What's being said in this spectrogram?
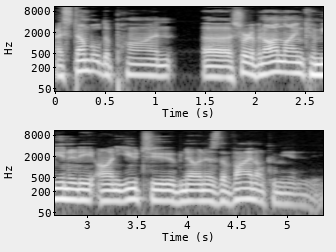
I stumbled upon uh, sort of an online community on YouTube known as the Vinyl Community.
